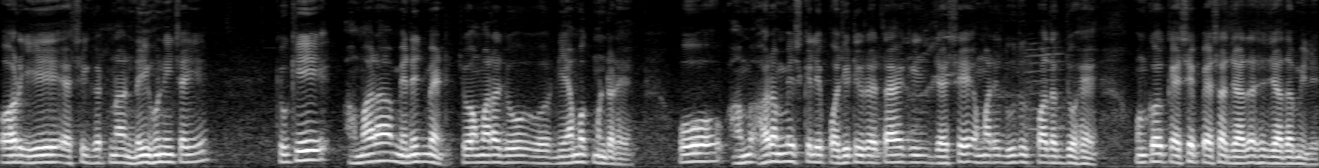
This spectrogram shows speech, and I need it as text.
और ये ऐसी घटना नहीं होनी चाहिए क्योंकि हमारा मैनेजमेंट जो हमारा जो नियामक मंडल है वो हम हर हमेश के लिए पॉजिटिव रहता है कि जैसे हमारे दूध उत्पादक जो है उनको कैसे पैसा ज़्यादा से ज़्यादा मिले।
